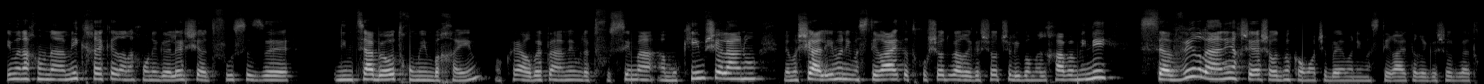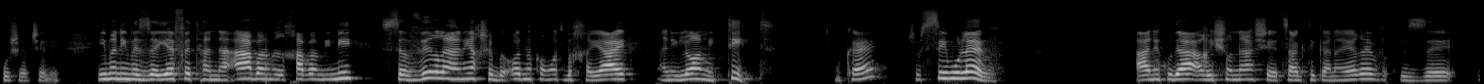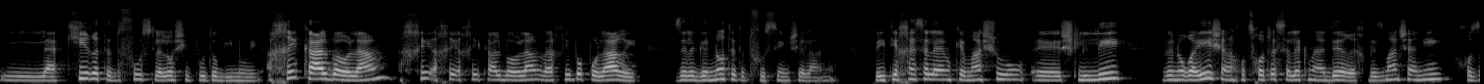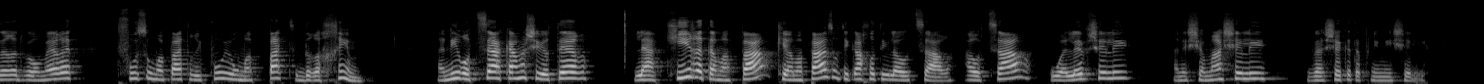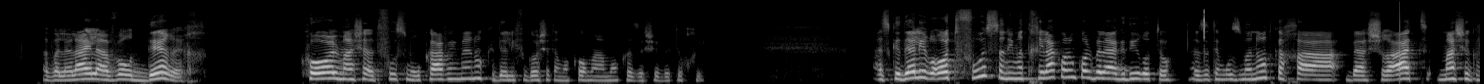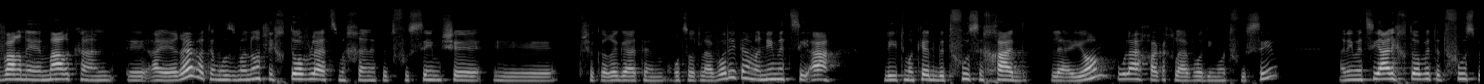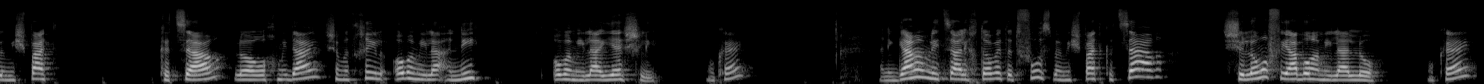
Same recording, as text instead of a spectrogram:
אם אנחנו נעמיק חקר, אנחנו נגלה שהדפוס הזה נמצא בעוד תחומים בחיים, אוקיי? הרבה פעמים לדפוסים העמוקים שלנו, למשל, אם אני מסתירה את התחושות והרגשות שלי במרחב המיני, סביר להניח שיש עוד מקומות שבהם אני מסתירה את הרגשות והתחושות שלי. אם אני מזייפת הנאה במרחב המיני, סביר להניח שבעוד מקומות בחיי אני לא אמיתית, אוקיי? עכשיו שימו לב, הנקודה הראשונה שהצגתי כאן הערב זה להכיר את הדפוס ללא שיפוט או גינוי. הכי קל בעולם, הכי הכי הכי קל בעולם והכי פופולרי, זה לגנות את הדפוסים שלנו. להתייחס אליהם כמשהו אה, שלילי ונוראי שאנחנו צריכות לסלק מהדרך. בזמן שאני חוזרת ואומרת, דפוס הוא מפת ריפוי, הוא מפת דרכים. אני רוצה כמה שיותר להכיר את המפה, כי המפה הזאת תיקח אותי לאוצר. האוצר הוא הלב שלי, הנשמה שלי והשקט הפנימי שלי. אבל עליי לעבור דרך כל מה שהדפוס מורכב ממנו כדי לפגוש את המקום העמוק הזה שבתוכי. אז כדי לראות דפוס אני מתחילה קודם כל בלהגדיר אותו. אז אתן מוזמנות ככה בהשראת מה שכבר נאמר כאן אה, הערב, אתן מוזמנות לכתוב לעצמכן את הדפוסים ש, אה, שכרגע אתן רוצות לעבוד איתם. אני מציעה להתמקד בדפוס אחד להיום, ואולי אחר כך לעבוד עם עוד דפוסים. אני מציעה לכתוב את הדפוס במשפט קצר, לא ארוך מדי, שמתחיל או במילה אני או במילה יש לי, אוקיי? אני גם ממליצה לכתוב את הדפוס במשפט קצר שלא מופיעה בו המילה לא, אוקיי?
